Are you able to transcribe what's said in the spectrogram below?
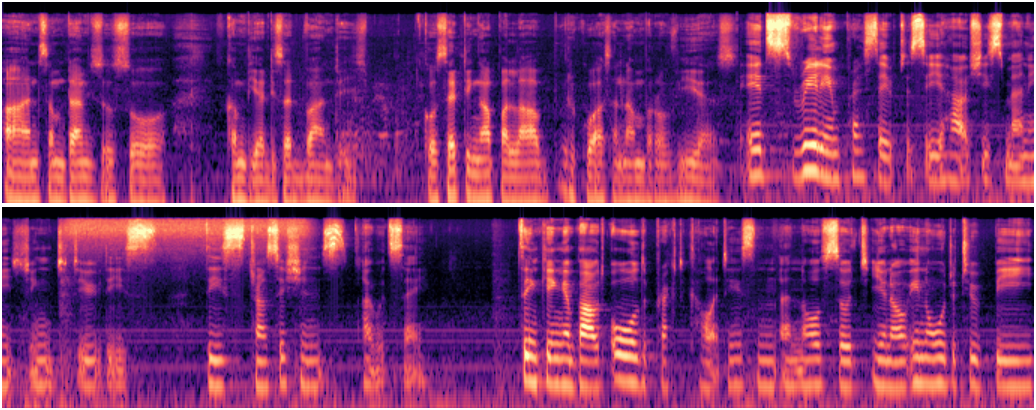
and sometimes also can be a disadvantage because setting up a lab requires a number of years. It's really impressive to see how she's managing to do these, these transitions, I would say. Thinking about all the practicalities and, and also, you know, in order to be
